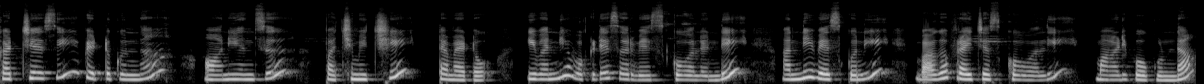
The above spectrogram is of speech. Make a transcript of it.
కట్ చేసి పెట్టుకున్న ఆనియన్స్ పచ్చిమిర్చి టమాటో ఇవన్నీ ఒకటేసారి వేసుకోవాలండి. అన్నీ వేసుకొని బాగా ఫ్రై చేసుకోవాలి. మాడిపోకుండా.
